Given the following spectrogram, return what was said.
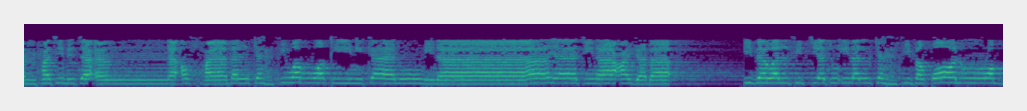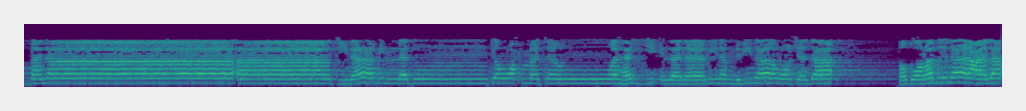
أم حسبت أن أصحاب الكهف والرقيم كانوا من آياتنا عجبا إذا والفتية إلى الكهف فقالوا ربنا آتنا من لَّدُنكَ ربك رحمة وهيئ لنا من أمرنا رشدا. فضربنا على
